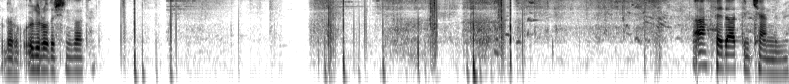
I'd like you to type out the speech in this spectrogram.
Buralar ölür o da şimdi zaten. Ah feda ettim kendimi.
